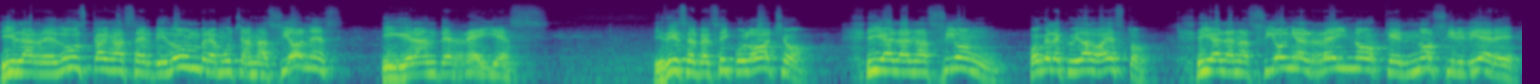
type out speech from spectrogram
Y la reduzcan a servidumbre muchas naciones y grandes reyes. Y dice el versículo 8, y a la nación, póngale cuidado a esto, y a la nación y al reino que no sirviere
